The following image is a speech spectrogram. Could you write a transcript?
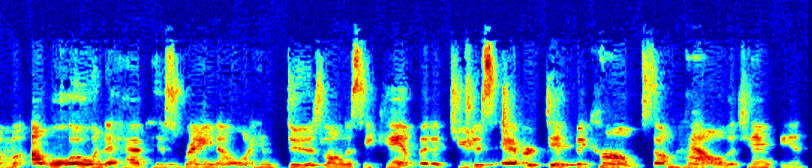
I'm, I want Owen to have his reign. I want him to do as long as he can. But if Judas ever did become somehow the champion,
